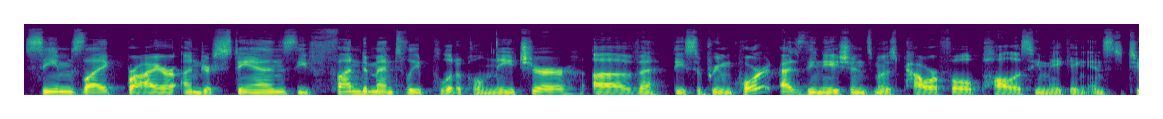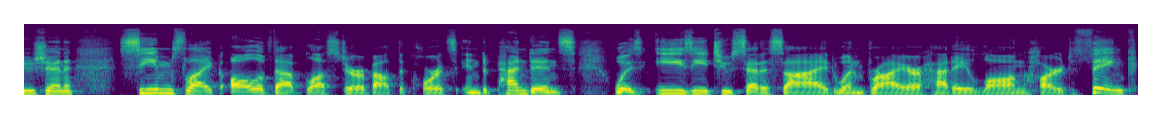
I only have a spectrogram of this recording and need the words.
Seems like Breyer understands the fundamentally political nature of the Supreme Court as the nation's most powerful policymaking institution. Seems like all of that bluster about the court's independence was easy to set aside when Breyer had a long, hard think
